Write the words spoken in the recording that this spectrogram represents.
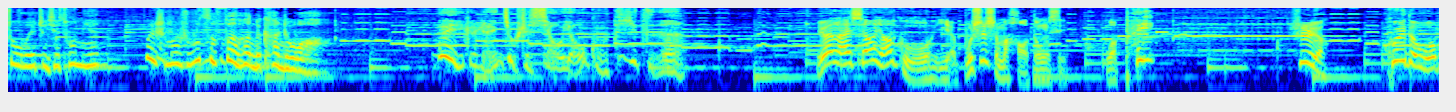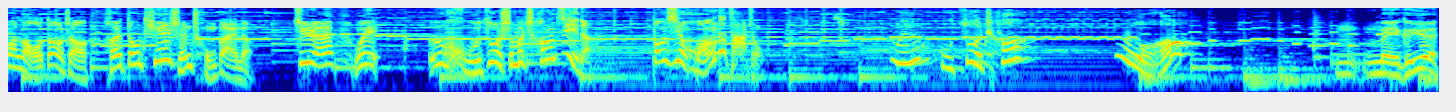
周围这些村民为什么如此愤恨的看着我？那个人就是逍遥谷弟子。原来逍遥谷也不是什么好东西，我呸！是呀，亏得我把老道长还当天神崇拜呢，居然为呃虎做什么娼妓的，帮姓黄的杂种。为虎作伥？我？嗯，每个月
